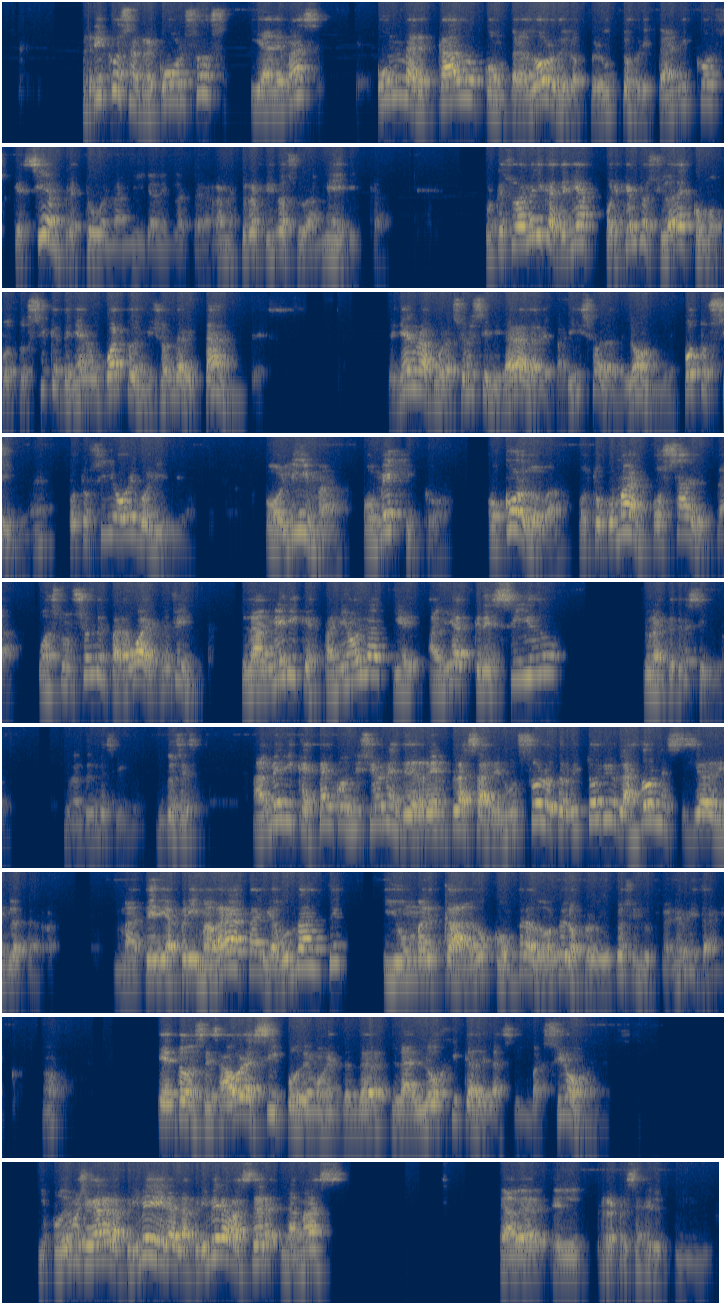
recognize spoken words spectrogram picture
Ricos en recursos y además un mercado comprador de los productos británicos que siempre estuvo en la mira de Inglaterra. Me estoy refiriendo a Sudamérica. Porque Sudamérica tenía, por ejemplo, ciudades como Potosí que tenían un cuarto de millón de habitantes. Tenían una población similar a la de París o a la de Londres. Potosí, ¿eh? Potosí hoy Bolivia. O Lima, o México, o Córdoba, o Tucumán, o Salta, o Asunción del Paraguay. En fin, la América española que había crecido durante tres siglos. Durante tres siglos. Entonces, América está en condiciones de reemplazar en un solo territorio las dos necesidades de Inglaterra. Materia prima barata y abundante y un mercado comprador de los productos industriales británicos. Entonces, ahora sí podemos entender la lógica de las invasiones. Y podemos llegar a la primera. La primera va a ser la más... A ver, el,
